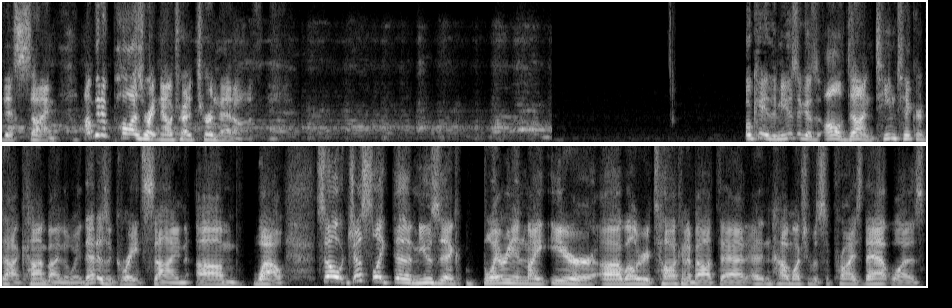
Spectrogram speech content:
this sign. I'm going to pause right now and try to turn that off. Okay, the music is all done. Teamticker.com, by the way. That is a great sign. Um, wow. So, just like the music blaring in my ear uh, while we were talking about that and how much of a surprise that was,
